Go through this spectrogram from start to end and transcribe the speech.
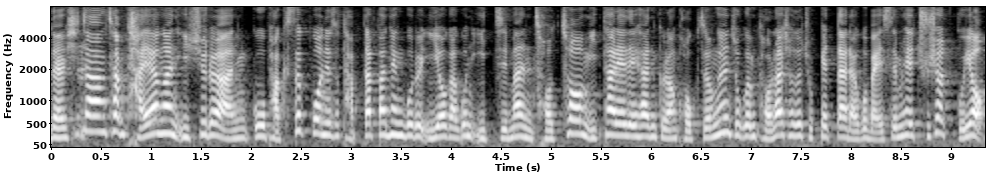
네, 시장 참 다양한 이슈를 안고 박스권에서 답답한 행보를 이어가곤 있지만 저처음 이탈에 대한 그런 걱정은 조금 덜 하셔도 좋겠다라고 말씀을 해주셨고요.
